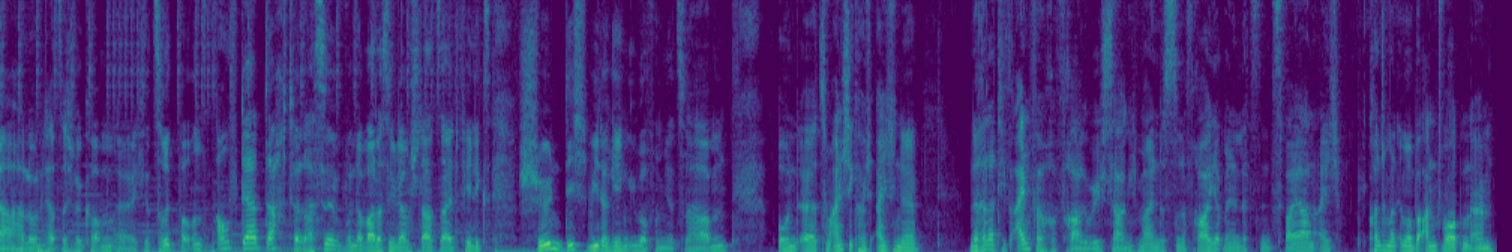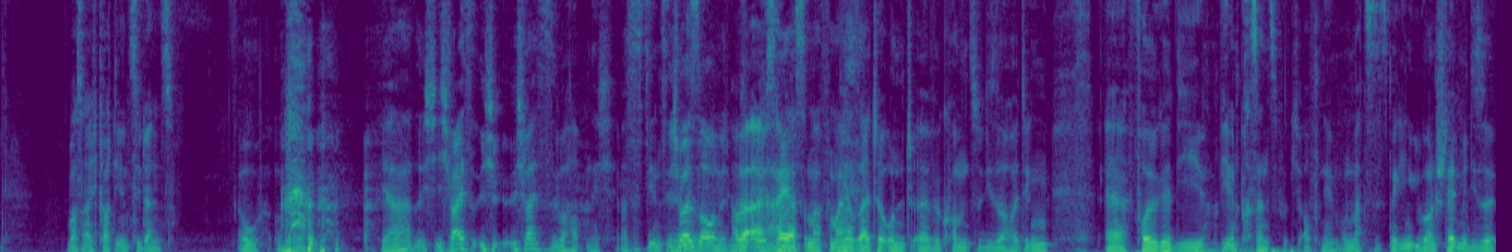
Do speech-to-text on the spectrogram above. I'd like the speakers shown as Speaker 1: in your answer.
Speaker 1: Ja, hallo und herzlich willkommen äh, hier zurück bei uns auf der Dachterrasse. Wunderbar, dass ihr wieder am Start seid. Felix, schön dich wieder gegenüber von mir zu haben. Und äh, zum Einstieg habe ich eigentlich eine, eine relativ einfache Frage, würde ich sagen. Ich meine, das ist so eine Frage, die hat man in den letzten zwei Jahren eigentlich, konnte man immer beantworten. Ähm, was ist eigentlich gerade die Inzidenz?
Speaker 2: Oh, okay. ja, ich, ich, weiß, ich, ich weiß es überhaupt nicht. Was ist die Inzidenz?
Speaker 1: Ich weiß es auch nicht.
Speaker 2: Aber äh, hi erst einmal von meiner Seite und äh, willkommen zu dieser heutigen äh, Folge, die wir in Präsenz wirklich aufnehmen. Und Mats sitzt mir gegenüber und stellt mir diese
